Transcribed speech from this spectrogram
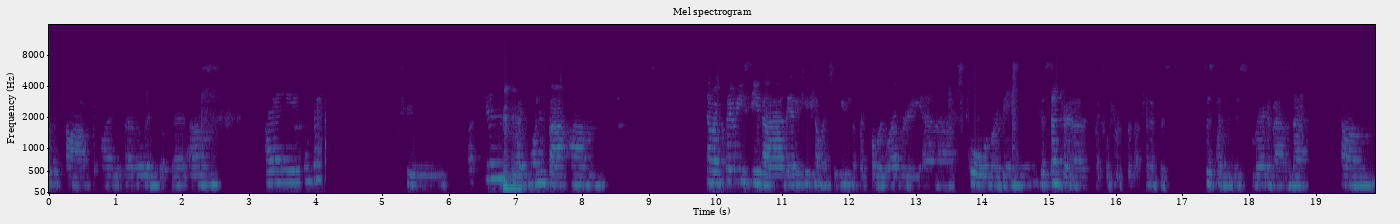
For the talk. I, I really enjoyed it. Um, I think I have two questions. Mhm. Like one is that, um, now I clearly see that the educational institutions like public library and uh, schools are being the center of like social reproduction of this system we just learned about and that, um,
